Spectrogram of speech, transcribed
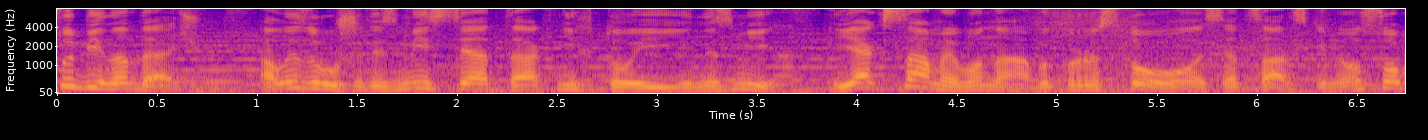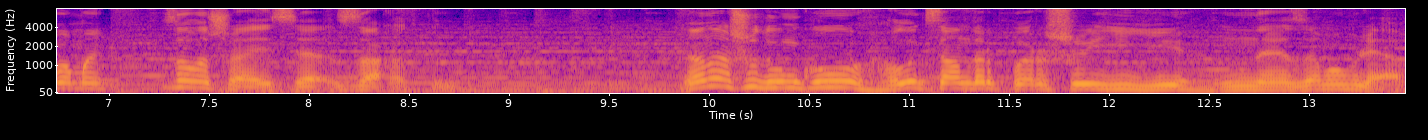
собі на дачу. Але зрушити з місця так ніхто її не зміг. Як саме вона використовувалася царськими особами, залишається загадкою. На нашу думку, Олександр І її не замовляв.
